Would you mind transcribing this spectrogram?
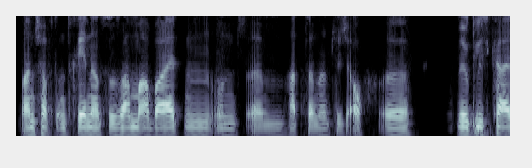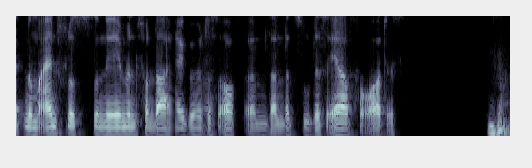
Mannschaft und Trainer zusammenarbeiten und ähm, hat dann natürlich auch äh, Möglichkeiten, um Einfluss zu nehmen. Von daher gehört es auch ähm, dann dazu, dass er vor Ort ist. Mhm.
